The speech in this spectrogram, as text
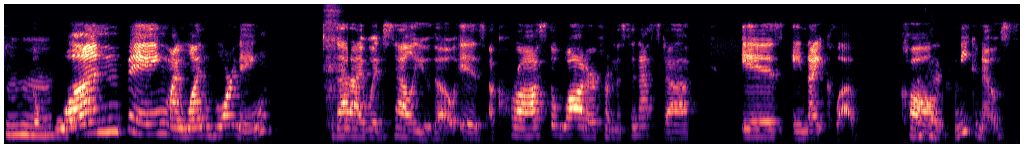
The Mhm. one thing, my one warning that I would tell you though is across the water from the Sonesta is a nightclub called Mykonos.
